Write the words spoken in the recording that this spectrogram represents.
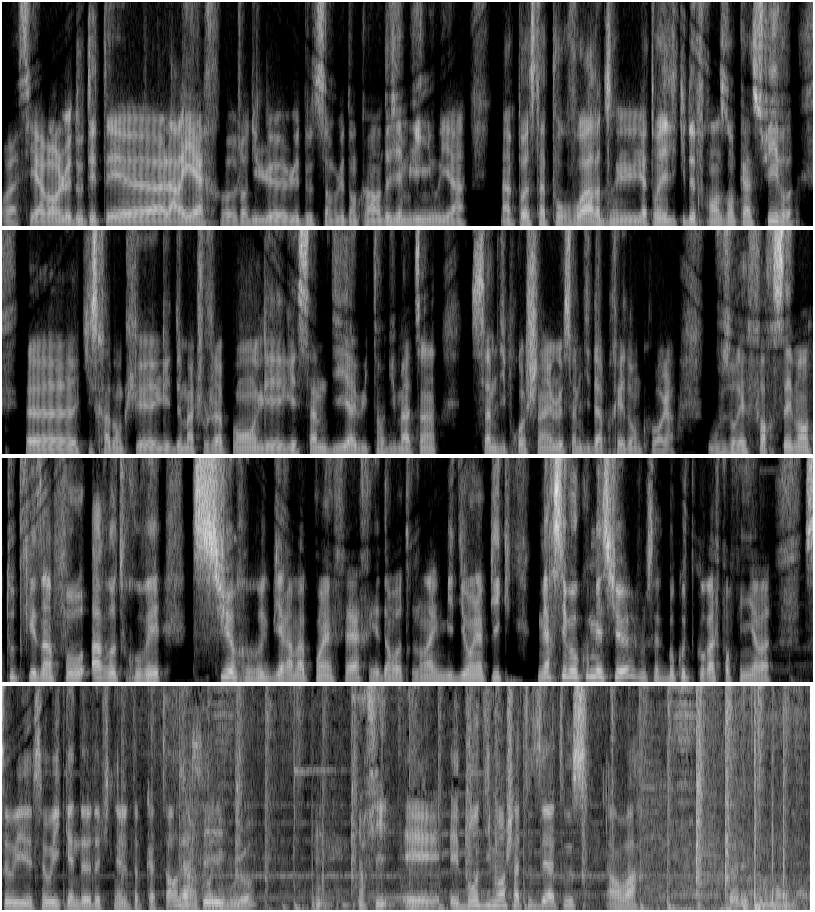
Voilà, si avant le doute était euh, à l'arrière, aujourd'hui le, doute semble donc en deuxième ligne où il y a un poste à pourvoir. Il y a tourné l'équipe de France donc à suivre, euh, qui sera donc les, deux matchs au Japon, les, les samedis à 8 heures du matin, samedi prochain et le samedi d'après. Donc voilà, vous aurez forcément toutes les infos à retrouver sur rugbyrama.fr et dans votre journal Midi Olympique. Merci beaucoup messieurs, je vous souhaite beaucoup de courage pour finir ce, ce week-end de, finale de top 14. Merci. du boulot. Merci. Et, et bon dimanche à toutes et à tous. Au revoir. Salut tout le monde.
